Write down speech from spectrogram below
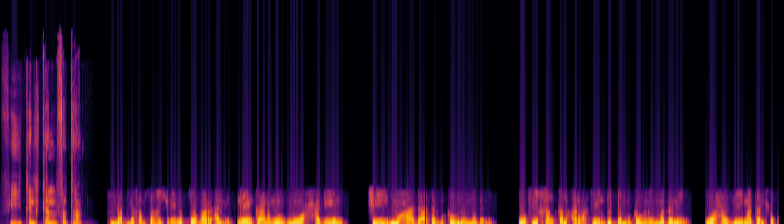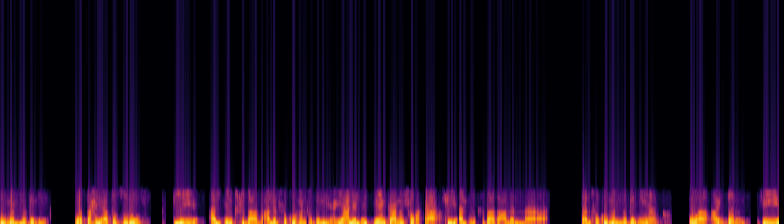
في تلك الفترة؟ قبل 25 أكتوبر الاثنين كانوا موحدين في معاداة المكون المدني وفي خلق العراقيل ضد المكون المدني وهزيمة الحكومة المدنية وتهيئة الظروف للانقضاض على الحكومة المدنية يعني الاثنين كانوا شركاء في الانقضاض على الحكومة المدنية وأيضا في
